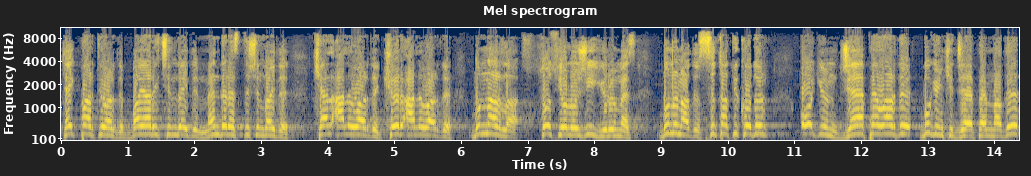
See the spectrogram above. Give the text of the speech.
tek parti vardı, Bayar içindeydi, Menderes dışındaydı, Kel Ali vardı, Kör Ali vardı. Bunlarla sosyoloji yürümez. Bunun adı statükodur. O gün CHP vardı, bugünkü CHP'nin adı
